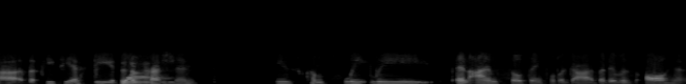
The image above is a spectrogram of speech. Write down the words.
uh, the PTSD, the wow. depression. He's completely, and I'm so thankful to God, but it was all him.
